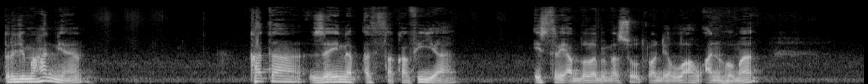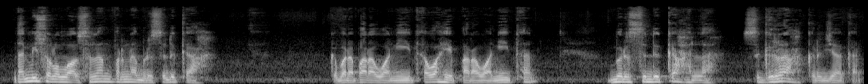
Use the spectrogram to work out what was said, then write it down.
Terjemahannya, kata Zainab Al-Thaqafiyah, istri Abdullah bin Mas'ud radhiyallahu anhuma, Nabi SAW pernah bersedekah kepada para wanita, wahai para wanita, bersedekahlah, segera kerjakan.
